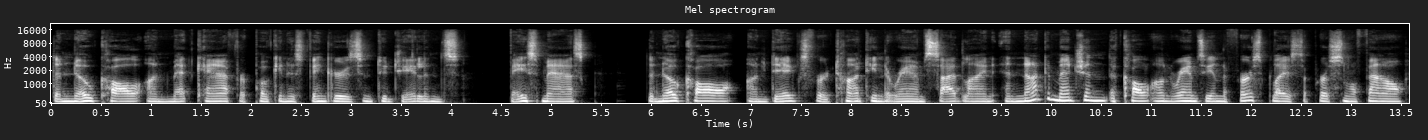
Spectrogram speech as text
the no call on Metcalf for poking his fingers into Jalen's face mask, the no call on Diggs for taunting the Rams sideline, and not to mention the call on Ramsey in the first place, the personal foul.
